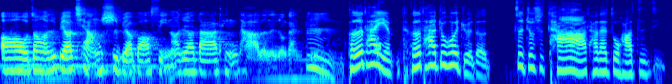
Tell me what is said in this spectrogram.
哦，我知道了，就比较强势，比较 bossy，然后就要大家听他的那种感觉。嗯，可是他也，可是他就会觉得这就是他啊，他在做他自己。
